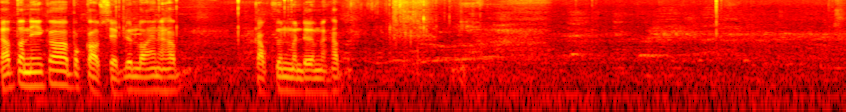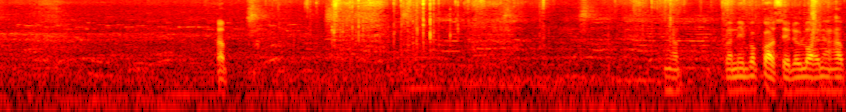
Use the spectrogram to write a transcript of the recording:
ครับตอนนี้ก็ประกอบเสร็จเรียบร้อยนะครับ กลับคืนเหมือนเดิมนะครับครับครับตอนนี้ประกอบเสร็จเรียบร้อยนะครับ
